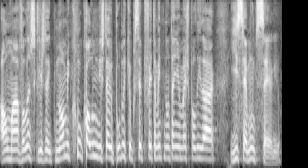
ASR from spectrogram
há uma avalanche de crime económico com o qual o Ministério Público, eu percebo perfeitamente, não tem meios para lidar. E isso é muito sério.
